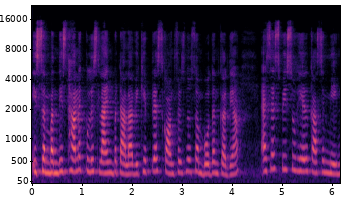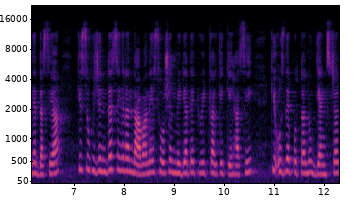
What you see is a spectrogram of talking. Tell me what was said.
ਇਸ ਸੰਬੰਧੀ ਸਥਾਨਕ ਪੁਲਿਸ ਲਾਈਨ ਬਟਾਲਾ ਵਿਖੇ ਪ੍ਰੈਸ ਕਾਨਫਰੰਸ ਨੂੰ ਸੰਬੋਧਨ ਕਰਦਿਆਂ ਐਸਐਸਪੀ ਸੁਹੇਲ ਕਾਸਿਮ ਮੀਰ ਨੇ ਦੱਸਿਆ ਕਿ ਸੁਖਜਿੰਦਰ ਸਿੰਘ ਰੰਧਾਵਾ ਨੇ ਸੋਸ਼ਲ ਮੀਡੀਆ ਤੇ ਟਵੀਟ ਕਰਕੇ ਕਿਹਾ ਸੀ ਕਿ ਉਸ ਦੇ ਪੁੱਤਰ ਨੂੰ ਗੈਂਗਸਟਰ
